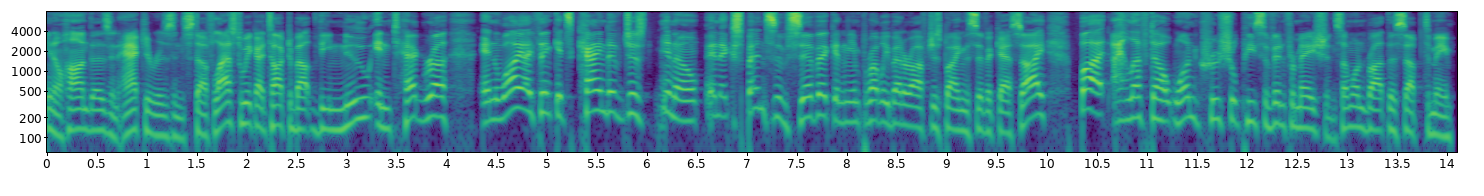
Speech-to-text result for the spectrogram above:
you know, Hondas and Acuras and stuff, last week I talked about the new Integra and why I think it's kind of just, you know, an expensive Civic and you're probably better off just buying the Civic Si. But I left out one crucial piece of information. Someone brought this up to me.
